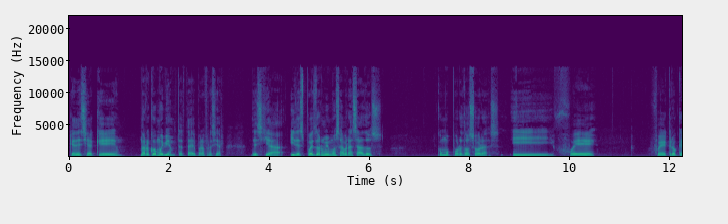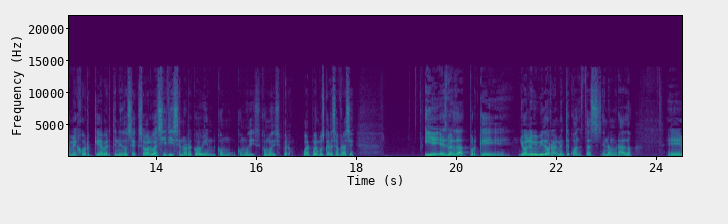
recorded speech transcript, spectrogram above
que decía que no recuerdo muy bien, traté de parafrasear. Decía, y después dormimos abrazados como por dos horas. Y fue, fue creo que mejor que haber tenido sexo. Algo así dice, no recuerdo bien cómo, cómo, dice, cómo dice, pero igual pueden buscar esa frase. Y es verdad porque yo lo he vivido realmente cuando estás enamorado. Eh,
